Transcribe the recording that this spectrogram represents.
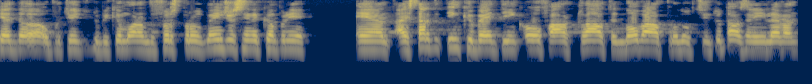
had the opportunity to become one of the first product managers in the company and I started incubating all of our cloud and mobile products in 2011,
